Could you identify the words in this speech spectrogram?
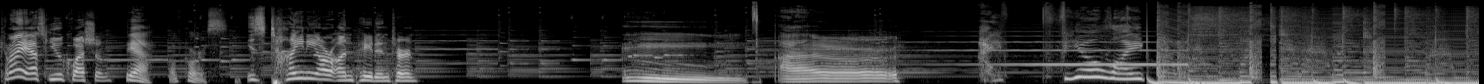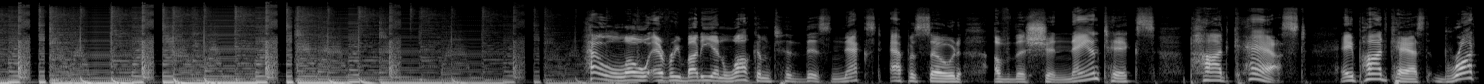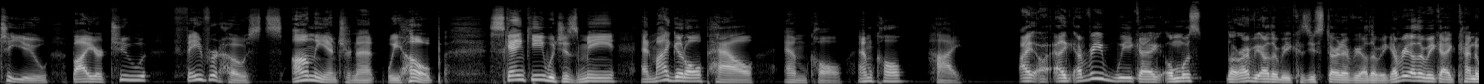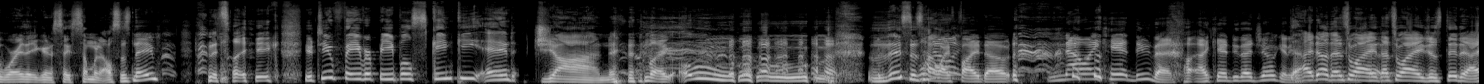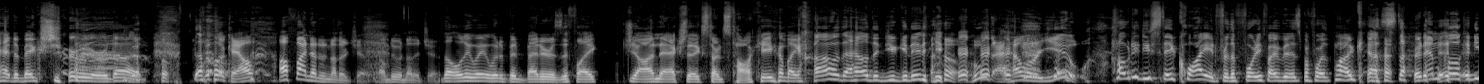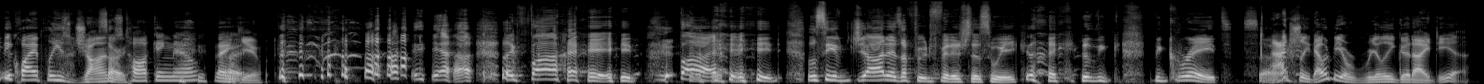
Can I ask you a question? Yeah, of course. Is Tiny our unpaid intern? Hmm. Uh, I feel like. Hello, everybody, and welcome to this next episode of the Shenantics Podcast, a podcast brought to you by your two favorite hosts on the internet, we hope Skanky, which is me, and my good old pal, M. Cole. M. Cole, hi. I, I every week I almost or every other week because you start every other week. Every other week I kind of worry that you're going to say someone else's name, and it's like your two favorite people, Skinky and John. I'm like, oh, this is Well, how I I- find out. Now I can't do that. I can't do that joke anymore. I know that's why that's why I just did it. I had to make sure we were done. It's okay. I'll I'll find out another joke. I'll do another joke. The only way it would have been better is if like John actually like starts talking. I'm like, how the hell did you get in here? Who the hell are you? How did you stay quiet for the 45 minutes before the podcast started? M. Cole, can you be quiet, please? John's Sorry. talking now. Thank right. you. yeah, like fine, fine. We'll see if John has a food finish this week. Like it'll be be great. So Actually, that would be a really good idea.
